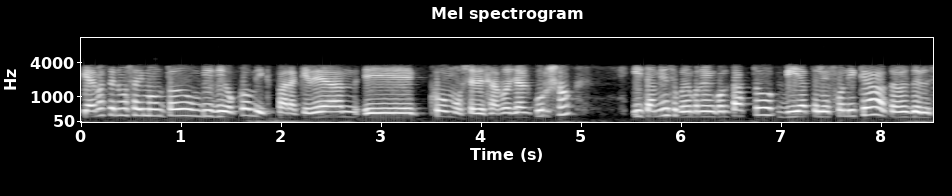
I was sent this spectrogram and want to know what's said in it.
que además tenemos ahí montado un videocómic para que vean eh, cómo se desarrolla el curso y también se pueden poner en contacto vía telefónica a través del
